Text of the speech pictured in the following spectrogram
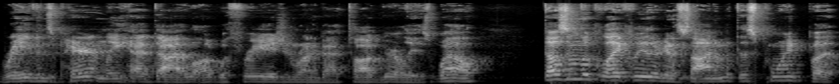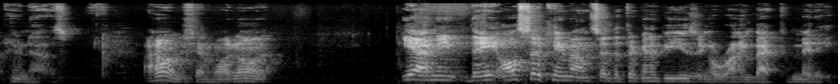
Ravens apparently had dialogue with free agent running back Todd Gurley as well. Doesn't look likely they're going to sign him at this point, but who knows? I don't understand why not. Yeah, I mean, they also came out and said that they're going to be using a running back committee.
